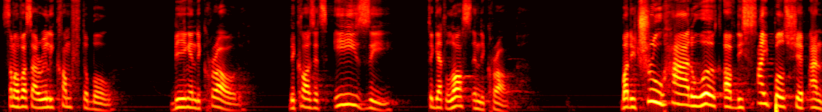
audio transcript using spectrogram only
Some of us are really comfortable being in the crowd because it's easy to get lost in the crowd. But the true hard work of discipleship and,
